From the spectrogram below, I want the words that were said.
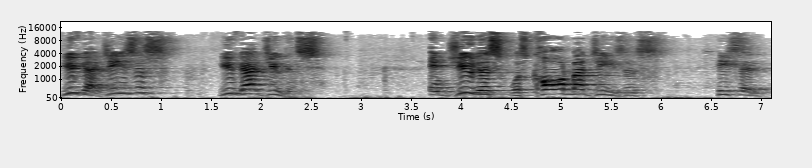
you've got Jesus, you've got Judas and Judas was called by Jesus, he said,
